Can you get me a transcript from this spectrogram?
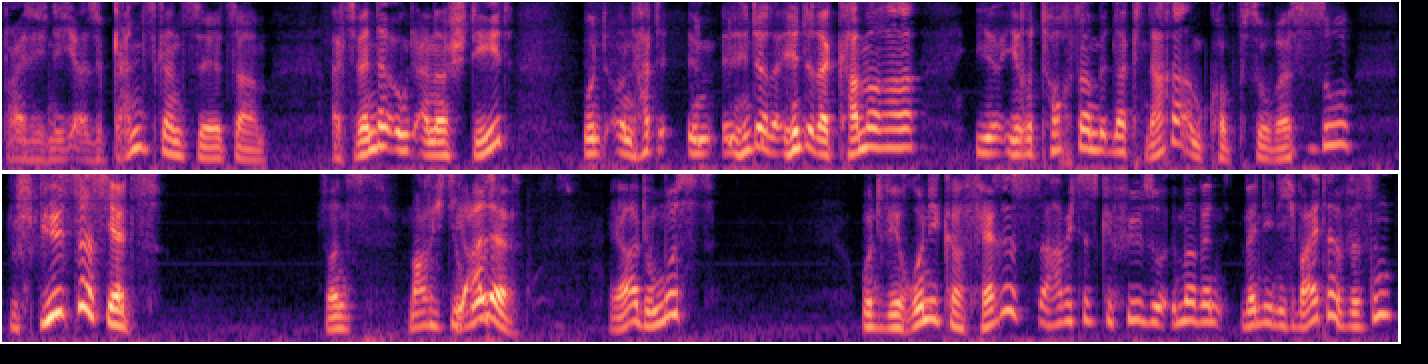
Weiß ich nicht, also ganz, ganz seltsam. Als wenn da irgendeiner steht und, und hat im, hinter, hinter der Kamera ihr, ihre Tochter mit einer Knarre am Kopf, so, weißt du so? Du spielst das jetzt. Sonst mache ich die alle. Ja, du musst. Und Veronika Ferris, da habe ich das Gefühl, so immer, wenn, wenn die nicht weiter wissen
